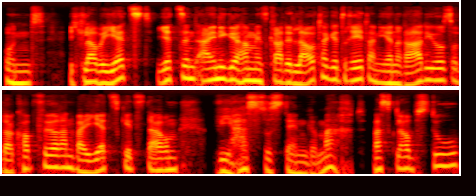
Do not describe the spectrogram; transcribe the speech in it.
Und ich glaube, jetzt, jetzt sind einige, haben jetzt gerade lauter gedreht an ihren Radios oder Kopfhörern, weil jetzt geht es darum, wie hast du es denn gemacht? Was glaubst du,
